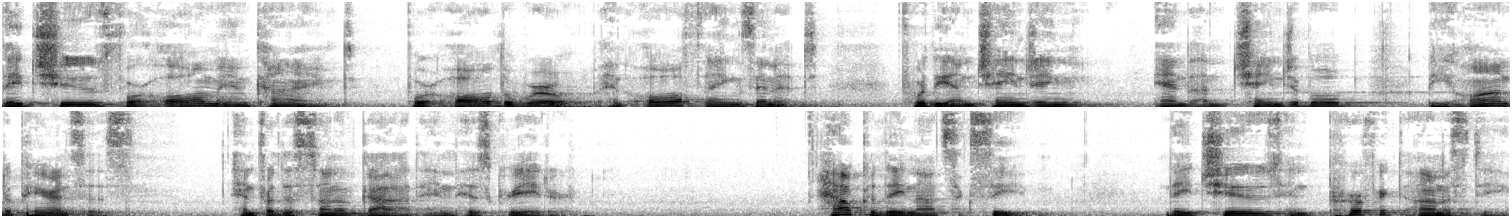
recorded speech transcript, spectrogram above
They choose for all mankind, for all the world and all things in it, for the unchanging and unchangeable beyond appearances, and for the Son of God and His Creator. How could they not succeed? They choose in perfect honesty,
